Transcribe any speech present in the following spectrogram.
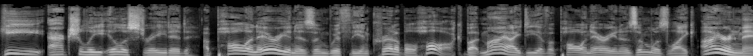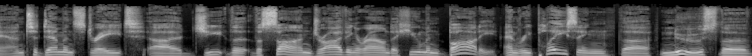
he actually illustrated Apollinarianism with the Incredible Hulk, but my idea of Apollinarianism was like Iron Man to demonstrate uh, G- the the Son driving around a human body and replacing the nous, the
